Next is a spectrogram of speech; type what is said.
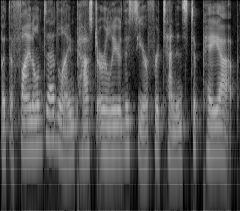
but the final deadline passed earlier this year for tenants to pay up.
